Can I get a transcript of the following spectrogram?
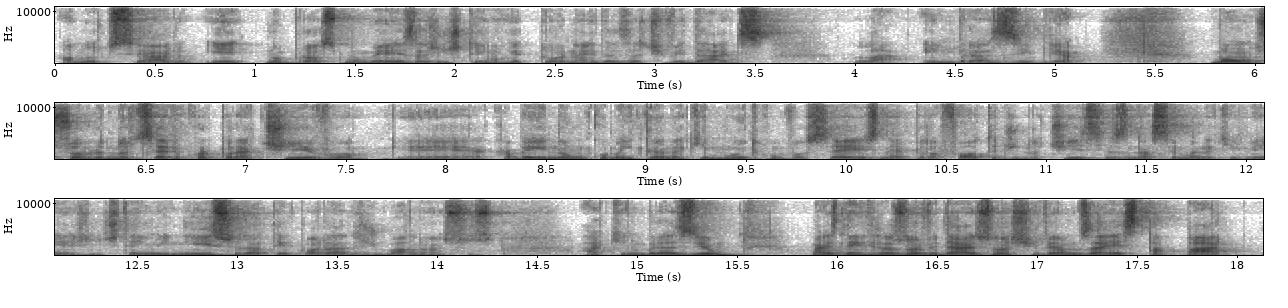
ao noticiário e no próximo mês a gente tem um retorno aí das atividades lá em Brasília. Bom, sobre o noticiário corporativo, é, acabei não comentando aqui muito com vocês, né, pela falta de notícias. Na semana que vem a gente tem o início da temporada de balanços aqui no Brasil, mas dentre as novidades nós tivemos a Estapar,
